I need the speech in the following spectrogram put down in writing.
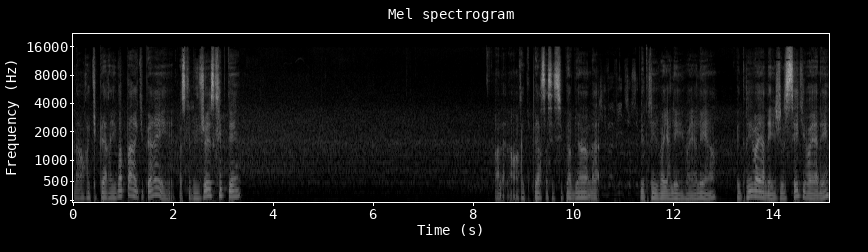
Là, on récupère. Il va pas récupérer parce que le jeu est scripté. Ah là là, on récupère, ça c'est super bien. Là, Pedri va y aller, il va y aller. Hein. Pedri va y aller, je sais qu'il va y aller.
